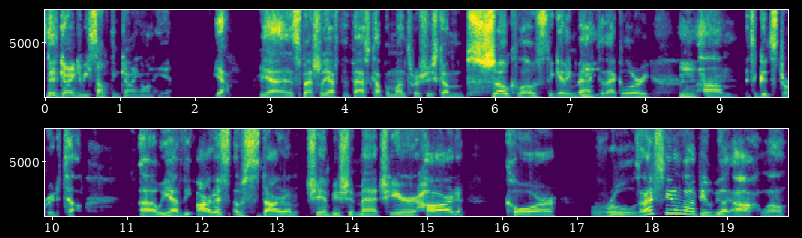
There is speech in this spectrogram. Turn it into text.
there's going to be something going on here. Yeah, Yeah, and especially after the past couple months where she's come so close to getting back to that glory, Mm. um, it's a good story to tell. Uh, we have the Artist of Stardom Championship match here. Hardcore rules, and I've seen a lot of people be like, "Oh, well,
